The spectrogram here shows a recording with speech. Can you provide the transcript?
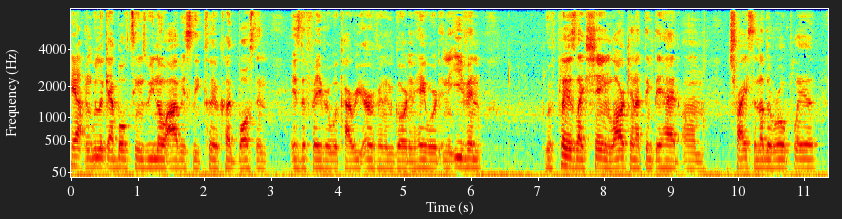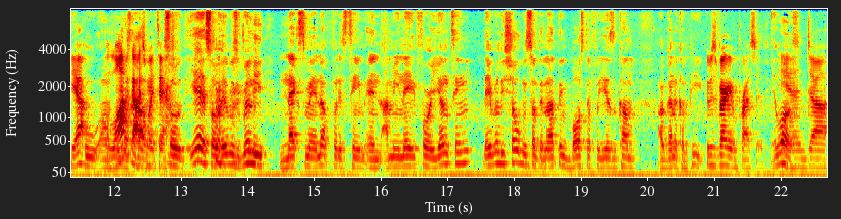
yeah, and we look at both teams, we know obviously clear cut Boston is the favorite with Kyrie Irving and Gordon Hayward, and even with players like Shane Larkin, I think they had um, Theis, another role player. Yeah, who, um, a lot of guys out. went down. So yeah, so it was really next man up for this team, and I mean, they for a young team, they really showed me something. And I think Boston for years to come are gonna compete. It was very impressive. It was, and uh,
